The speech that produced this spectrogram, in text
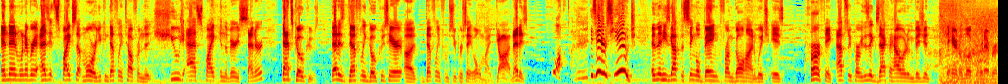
And then whenever, as it spikes up more, you can definitely tell from the huge ass spike in the very center, that's Goku's. That is definitely Goku's hair, uh, definitely from Super Saiyan. Oh my god, that is, his hair is huge. And then he's got the single bang from Gohan, which is perfect, absolutely perfect. This is exactly how I would envision the hair to look or whatever.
